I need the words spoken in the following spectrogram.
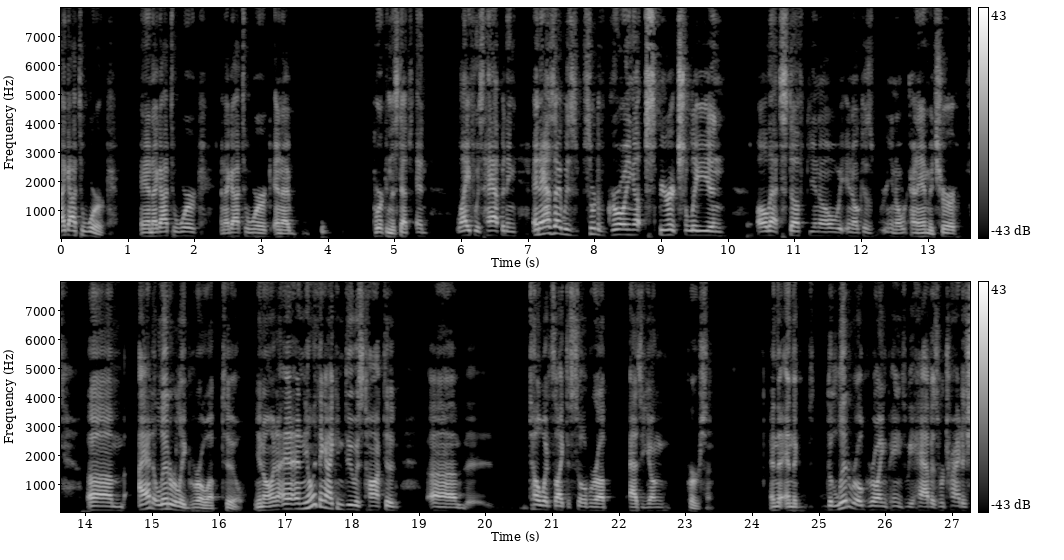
I got to work and I got to work and I got to work and I working the steps and life was happening. And as I was sort of growing up spiritually and all that stuff, you know, you know, cause, you know, we're kind of immature. Um, I had to literally grow up too, you know, and, and the only thing I can do is talk to, um, tell what it's like to sober up as a young person. And the, and the, the literal growing pains we have as we're trying to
